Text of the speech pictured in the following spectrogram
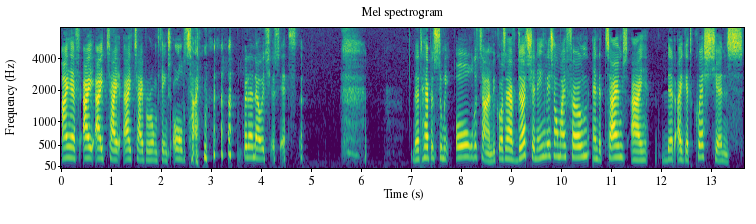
I have I I type I type wrong things all the time, but I know it's Josette. that happens to me all the time because I have Dutch and English on my phone, and the times I that I get questions.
